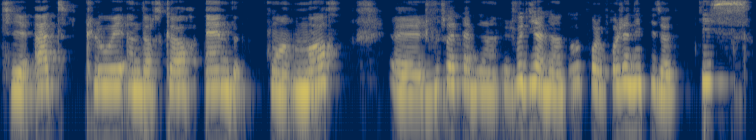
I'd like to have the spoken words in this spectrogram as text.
qui est at chloé underscore. Euh, je vous souhaite à bien, je vous dis à bientôt pour le prochain épisode. Peace!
